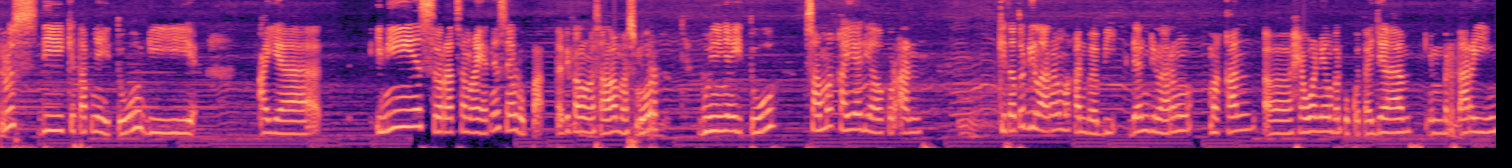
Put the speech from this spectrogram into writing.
Terus di kitabnya itu di ayat ini surat sama ayatnya saya lupa tapi kalau nggak salah Mazmur bunyinya itu sama kayak di Al-Quran. Kita tuh dilarang makan babi dan dilarang makan uh, hewan yang berkuku tajam yang bertaring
